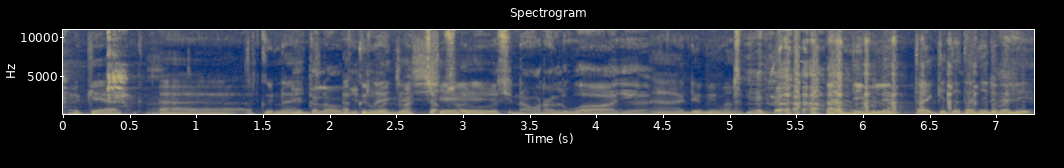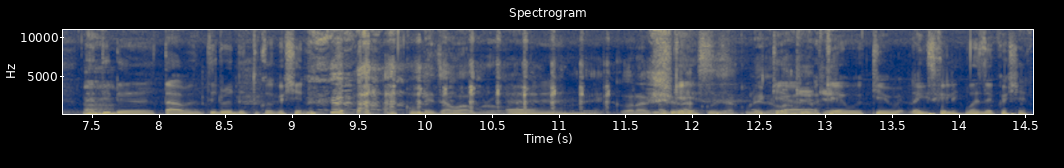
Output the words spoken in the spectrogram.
Okay aku, uh, aku nak Jadi kalau Aku gitu nak kan, just Acap share selalu asyik nak orang luar je. eh. Ah, dia memang Nanti bila ta- kita tanya dia balik Nanti dia Tak nanti dia, dia tukar question Aku boleh jawab bro. Ah. Boleh. Korang shoot aku je aku boleh okay, jawab. Okay, okay, okay, okay, Lagi sekali What's the question?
